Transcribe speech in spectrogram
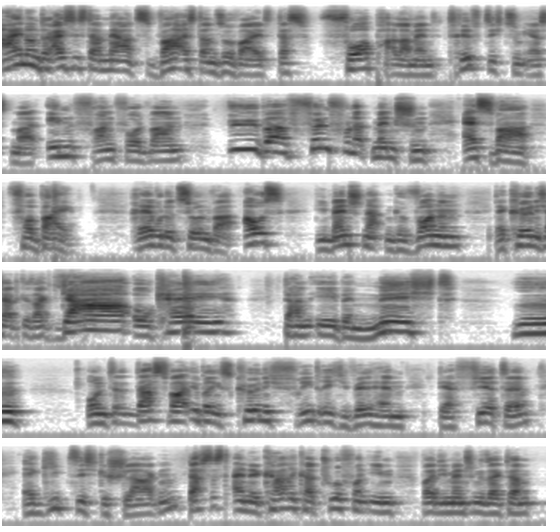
31. März war es dann soweit, das Vorparlament trifft sich zum ersten Mal in Frankfurt, waren über 500 Menschen, es war vorbei. Revolution war aus, die Menschen hatten gewonnen, der König hat gesagt, ja, okay, dann eben nicht. Und das war übrigens König Friedrich Wilhelm IV. Er gibt sich geschlagen. Das ist eine Karikatur von ihm, weil die Menschen gesagt haben,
